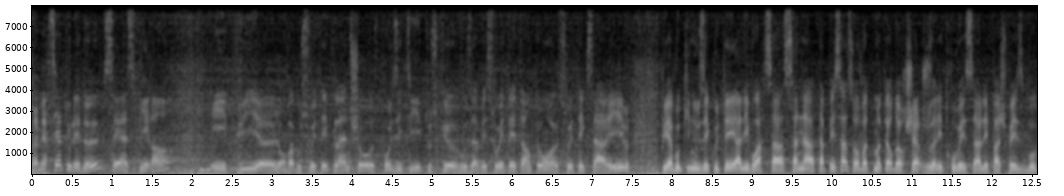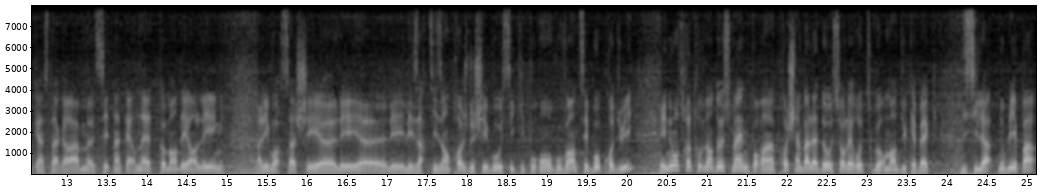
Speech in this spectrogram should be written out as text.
Ben, merci à tous les deux, c'est inspirant. Et puis, euh, on va vous souhaiter plein de choses positives. Tout ce que vous avez souhaité tantôt, on va souhaiter que ça arrive. Puis à vous qui nous écoutez, allez voir ça, Sana. Tapez ça sur votre moteur de recherche, vous allez trouver ça, les pages Facebook, Instagram, euh, site Internet, commandez en ligne. Allez voir ça chez euh, les, artisans proches de chez vous aussi qui pourront vous vendre ces beaux produits. Et nous, on se retrouve dans deux semaines pour un prochain balado sur les routes gourmandes du Québec. D'ici là, n'oubliez pas,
